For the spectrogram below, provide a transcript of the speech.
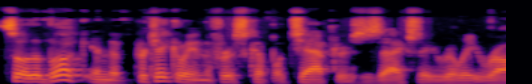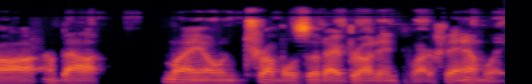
So the book, in the particularly in the first couple of chapters, is actually really raw about my own troubles that I brought into our family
